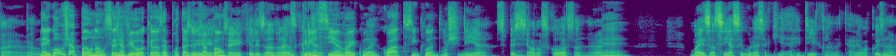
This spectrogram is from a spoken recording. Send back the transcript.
É, eu... Não é igual o Japão, não. Você já viu aquelas reportagens sim, do Japão? Sim, que eles andam, né? As criancinha vai com 4, 5 anos. Mochilinha especial é. nas costas. Né? É. Mas, assim, a segurança aqui é ridícula, né, cara? É uma coisa.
